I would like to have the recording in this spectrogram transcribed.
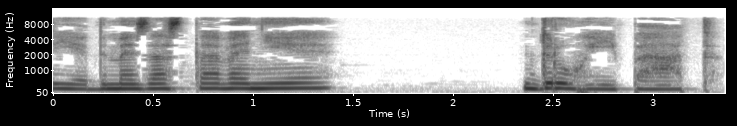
Siedme zastavenie, druhý pád.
